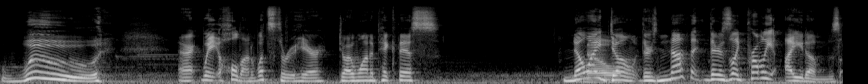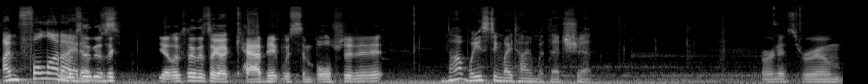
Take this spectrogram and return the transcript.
Woo. All right, wait, hold on. What's through here? Do I want to pick this? No, I don't. There's nothing. There's like probably items. I'm full on It looks like items. a, yeah, it looks like there's like a cabinet with some bullshit in it. Not wasting my time with that shit. Furnace room.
